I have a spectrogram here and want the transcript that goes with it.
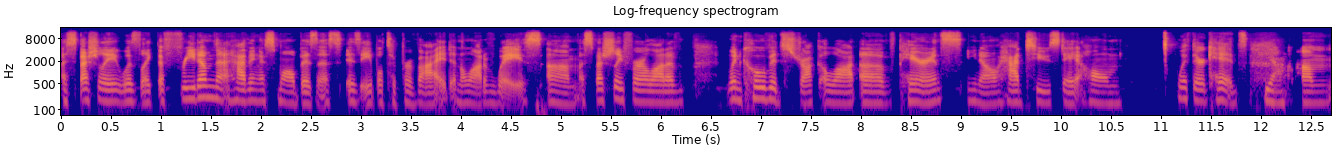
especially, was like the freedom that having a small business is able to provide in a lot of ways, um, especially for a lot of when COVID struck, a lot of parents, you know, had to stay at home with their kids. Yeah. Um,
